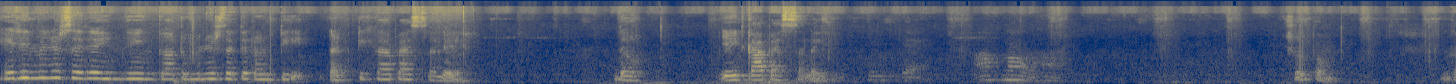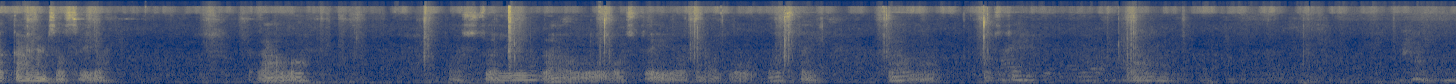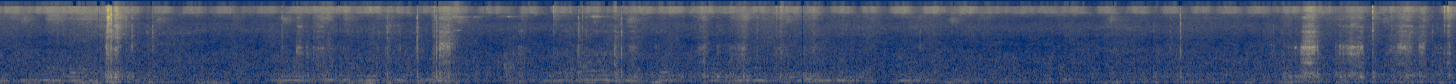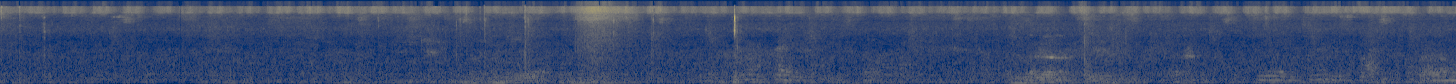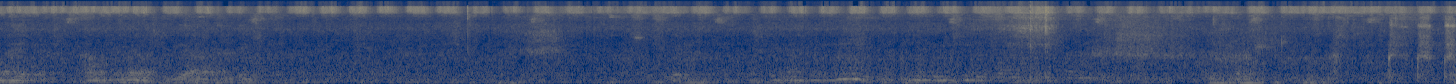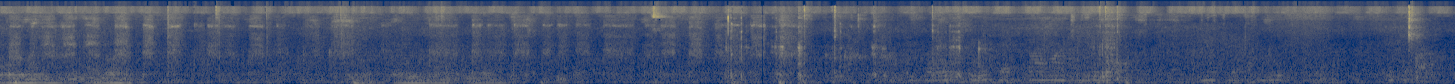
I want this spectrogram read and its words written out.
eighteen minutes అయితే అయింది ఇంకా టూ మినిట్స్ అయితే ట్వంటీ థర్టీ కాపేస్తలే దో ఎయిట్ కాపేస్తలే ఇది చూద్దాం ఇంకా కామెంట్స్ వస్తాయో రావో వస్తాయో రావో వస్తాయో రావో వస్తాయి రావో వస్తాయి రావో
